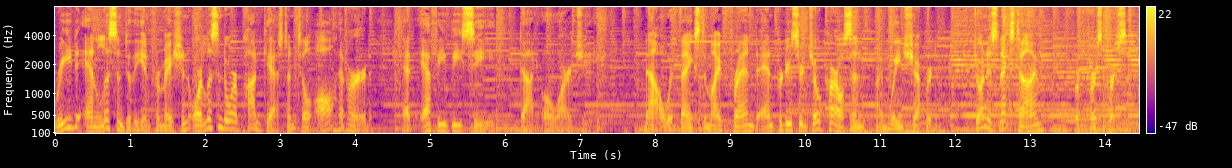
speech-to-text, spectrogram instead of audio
Read and listen to the information or listen to our podcast until all have heard at febc.org. Now, with thanks to my friend and producer Joe Carlson, I'm Wayne Shepherd. Join us next time for First Person.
